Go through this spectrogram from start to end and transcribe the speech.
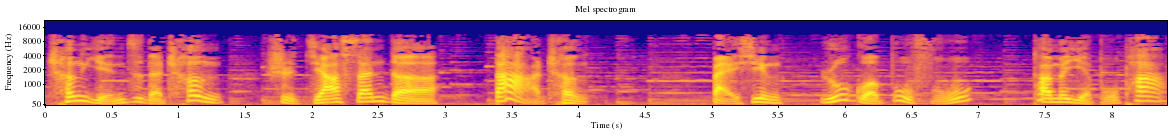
称银子的秤是加三的大秤，百姓。如果不服，他们也不怕，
